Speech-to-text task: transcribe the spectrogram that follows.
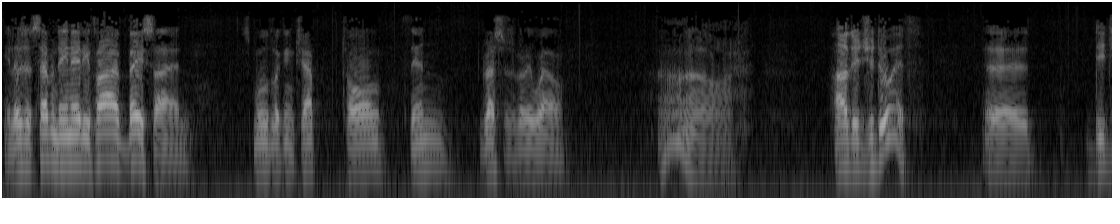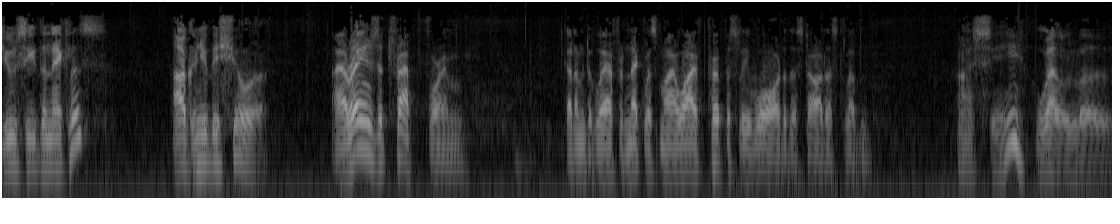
He lives at 1785 Bayside. Smooth looking chap, tall, thin, dresses very well. Oh. How did you do it? Uh, did you see the necklace? How can you be sure? I arranged a trap for him. Got him to go after a necklace my wife purposely wore to the Stardust Club. I see. Well, uh,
